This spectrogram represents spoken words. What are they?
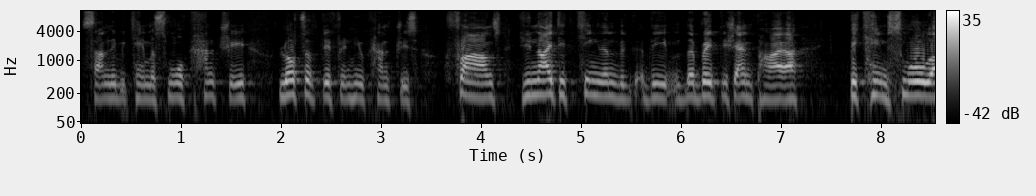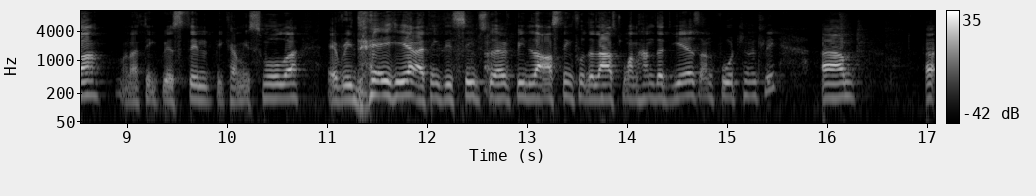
suddenly became a small country, lots of different new countries. France, United Kingdom, the, the, the British Empire became smaller, and I think we're still becoming smaller every day here. I think this seems to have been lasting for the last 100 years, unfortunately. Um, uh,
